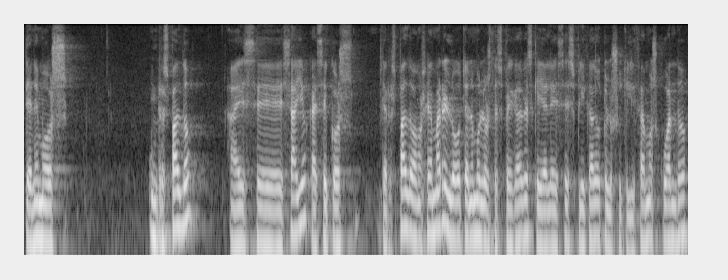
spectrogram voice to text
Tenemos un respaldo a ese SIOC, a ese COS de respaldo, vamos a llamarle, y luego tenemos los desplegables que ya les he explicado que los utilizamos cuando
